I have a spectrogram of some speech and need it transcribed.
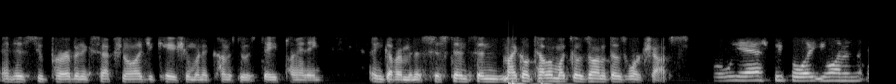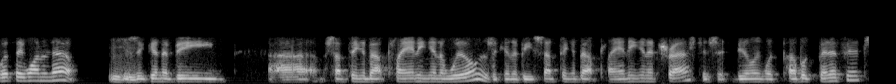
and his superb and exceptional education when it comes to estate planning and government assistance. And Michael, tell them what goes on at those workshops. Well, we ask people what you want to, what they want to know. Mm-hmm. Is it going to be uh, something about planning in a will? Is it going to be something about planning in a trust? Is it dealing with public benefits?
